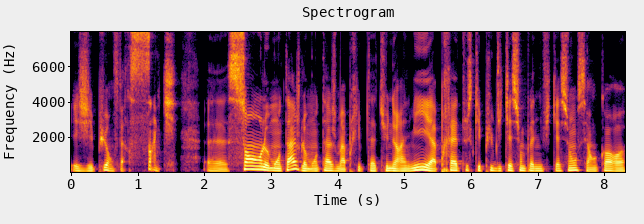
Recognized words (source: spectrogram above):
et j'ai pu en faire 5 euh, sans le montage. Le montage m'a pris peut-être une heure et demie et après tout ce qui est publication, planification, c'est encore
